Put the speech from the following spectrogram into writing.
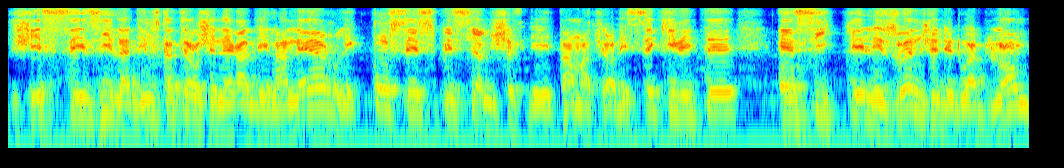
j'ai saisi l'administrateur général de l'ANER, les conseils spéciaux du chef de l'État en matière de sécurité, ainsi que les ONG des droits de l'homme,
